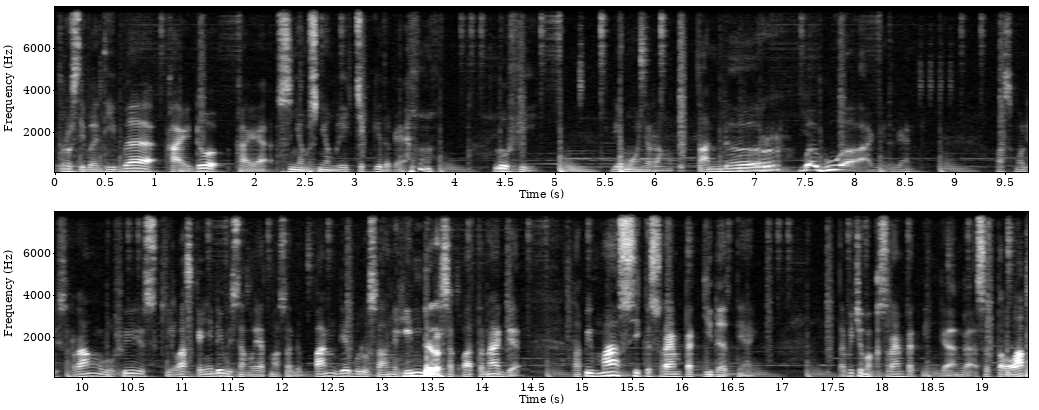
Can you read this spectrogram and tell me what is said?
Terus tiba-tiba Kaido kayak senyum-senyum licik gitu kayak Luffy. Dia mau nyerang tuh Thunder Bagua gitu kan. Pas mau diserang Luffy sekilas kayaknya dia bisa ngelihat masa depan dia berusaha ngehindar sekuat tenaga tapi masih keserempet jidatnya. Tapi cuma keserempet nih nggak nggak setelak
